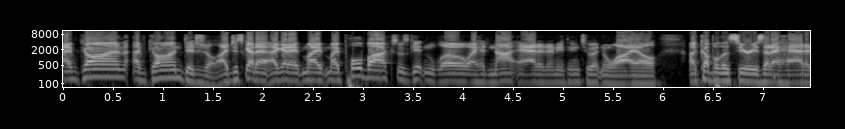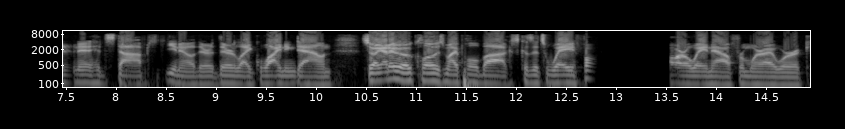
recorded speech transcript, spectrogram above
I've gone I've gone digital. I just gotta I gotta my my pull box was getting low. I had not added anything to it in a while. A couple of the series that I had in it had stopped. You know they're they're like winding down. So I gotta go close my pull box because it's way far, far away now from where I work.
